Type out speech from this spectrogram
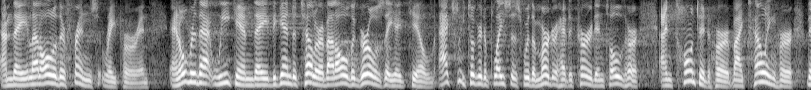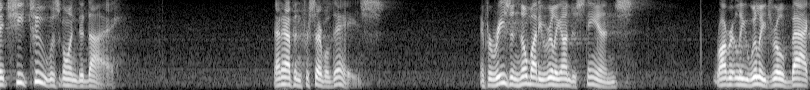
and they let all of their friends rape her. And, and over that weekend, they began to tell her about all the girls they had killed. Actually, took her to places where the murder had occurred and told her and taunted her by telling her that she too was going to die. That happened for several days. And for reasons nobody really understands, Robert Lee Willie drove back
